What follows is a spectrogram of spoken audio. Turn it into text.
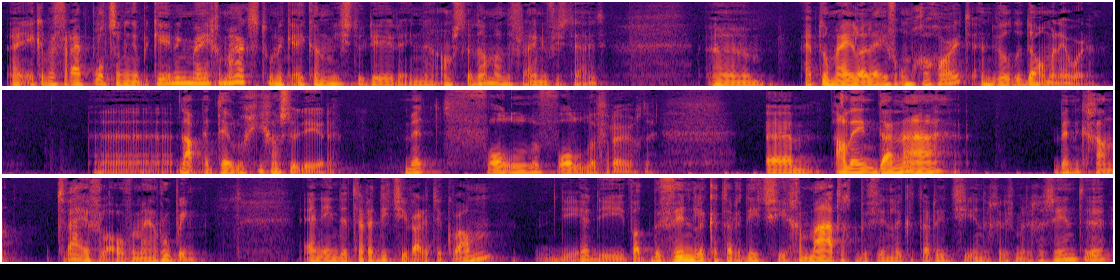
Eh, ik heb een vrij plotselinge bekering meegemaakt toen ik economie studeerde in eh, Amsterdam aan de Vrije Universiteit. Heb toen mijn hele leven omgegooid en wilde dominee worden. Uh, nou, ben theologie gaan studeren. Met volle, volle vreugde. Ehm, alleen daarna ben ik gaan twijfelen over mijn roeping. En in de traditie waar ik er kwam, die, die wat bevindelijke traditie, gematigd bevindelijke traditie in de Griff met de Gezinten,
